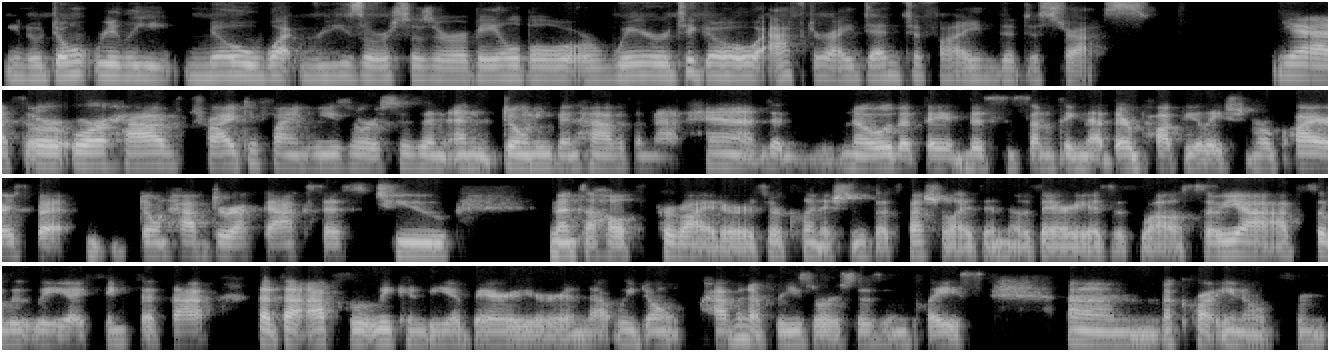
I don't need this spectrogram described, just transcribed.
you know, don't really know what resources are available or where to go after identifying the distress? Yes, or or have tried to find resources and, and don't even have them at hand and know that they this is something that their population requires, but don't have direct access to mental health providers or clinicians that specialize in those areas as well. So yeah absolutely. I think that that that, that absolutely can be a barrier and that we don't have enough resources in place um, across you know from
